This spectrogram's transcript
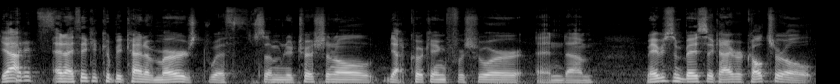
Yeah, but it's and I think it could be kind of merged with some nutritional, yeah, cooking for sure, and um, maybe some basic agricultural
